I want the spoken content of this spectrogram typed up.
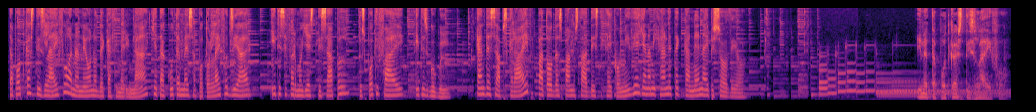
Τα podcast της LIFO ανανεώνονται καθημερινά και τα ακούτε μέσα από το LIFO.gr ή τις εφαρμογές της Apple, του Spotify ή της Google. Κάντε subscribe πατώντας πάνω στα αντίστοιχα εικονίδια για να μην χάνετε κανένα επεισόδιο. Είναι τα podcast της LIFO.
